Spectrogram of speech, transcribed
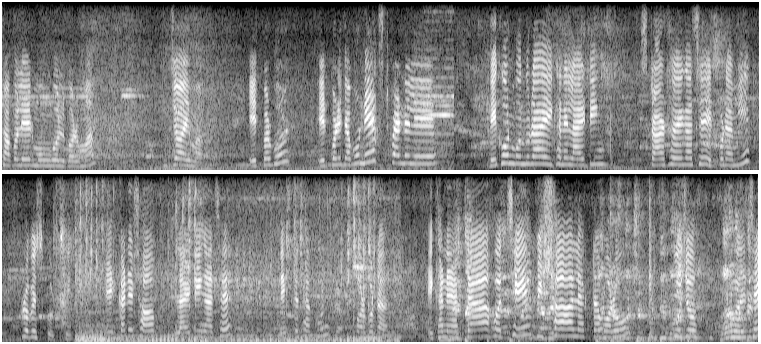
সকলের মঙ্গল করো মা জয় মা। এরপর এরপরে যাব নেক্সট প্যান্ডেলে দেখুন বন্ধুরা এখানে লাইটিং স্টার্ট হয়ে গেছে এরপরে আমি প্রবেশ করছি। এখানে সব লাইটিং আছে দেখতে থাকুন পর্বটা। এখানে একটা হচ্ছে বিশাল একটা বড় পুজো হয়েছে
